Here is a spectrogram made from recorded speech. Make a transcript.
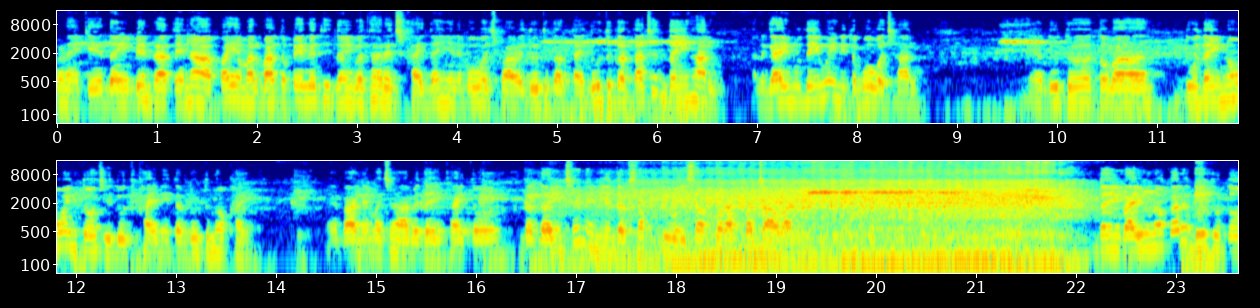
ઘણા કે દહીં બેન રાતે ના અપાય. અમારા બા તો પહેલેથી દહીં વધારે જ ખાય. દહીં એને બહુ જ ભાવે. દૂધ કરતાં દૂધ કરતાં છે ને દહીં સારું. અને ગાયનું દહીં હોય ને તો બહુ જ સારું. દૂધ તો દૂધ દહીં ન હોય ને તો જ દૂધ ખાય, નહીં તો દૂધ ન ખાય. બાને મજા આવે દહીં ખાય તો દહીં છે ને એની અંદર શક્તિ હોય ખોરાક પચાવવાની. દહીં વાયુ ન કરે, દૂધ તો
